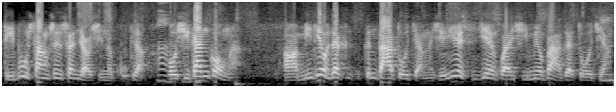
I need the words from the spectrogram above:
底部上升三角形的股票，我洗干供啊。啊，明天我再跟大家多讲一些，因为时间的关系，没有办法再多讲。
